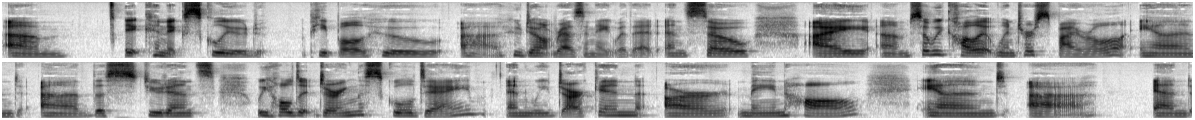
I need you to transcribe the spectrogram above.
um, it can exclude people who uh, who don't resonate with it, and so I um, so we call it Winter Spiral, and uh, the students we hold it during the school day, and we darken our main hall, and uh, and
